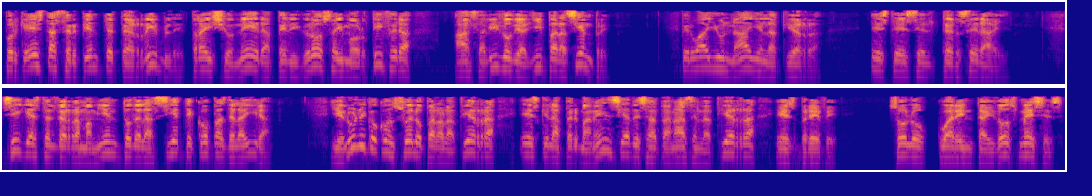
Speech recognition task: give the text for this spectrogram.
porque esta serpiente terrible, traicionera, peligrosa y mortífera ha salido de allí para siempre. Pero hay un ay en la tierra. Este es el tercer ay. Sigue hasta el derramamiento de las siete copas de la ira. Y el único consuelo para la tierra es que la permanencia de Satanás en la tierra es breve. Solo cuarenta y dos meses,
